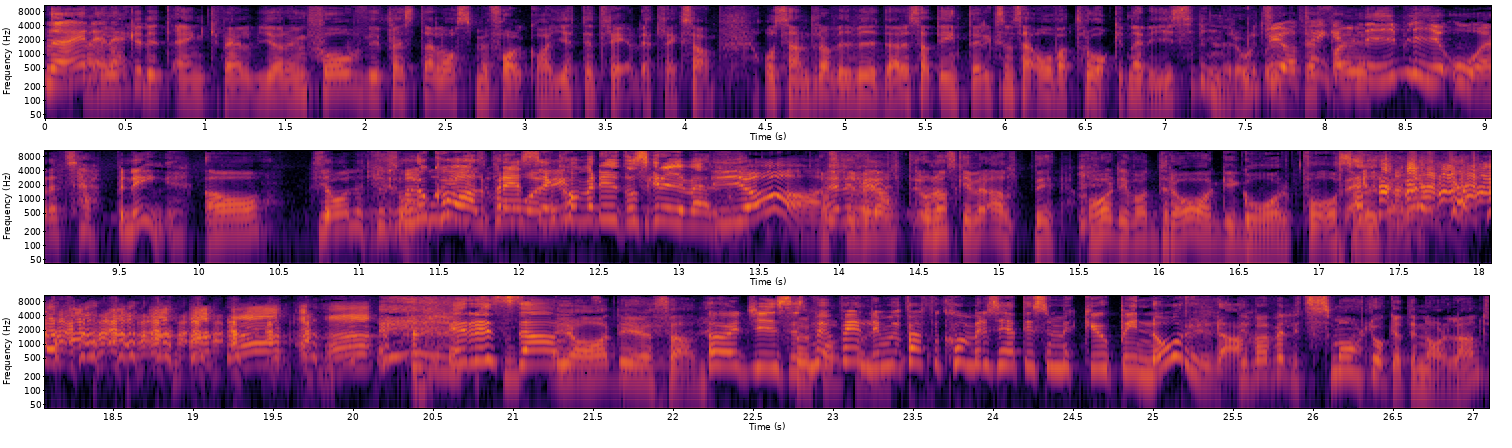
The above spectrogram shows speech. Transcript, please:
Nej, Utan nej, vi nej. åker dit en kväll, vi gör en show, vi festar loss med folk och har jättetrevligt liksom. Och sen drar vi vidare så att det inte är liksom så här, åh vad tråkigt, nej det är svinroligt. Och jag tänker att ju- ni blir ju årets happening. Ja, ja lite så. Lokalpressen kommer dit och skriver. Ja! De skriver alltid, och de skriver alltid, åh det var drag igår på och så vidare. Sant? ja det är sant. Oh, Jesus. För Men väldigt, varför kommer det sig att det är så mycket uppe i norr då? Det var väldigt smart att åka till Norrland.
